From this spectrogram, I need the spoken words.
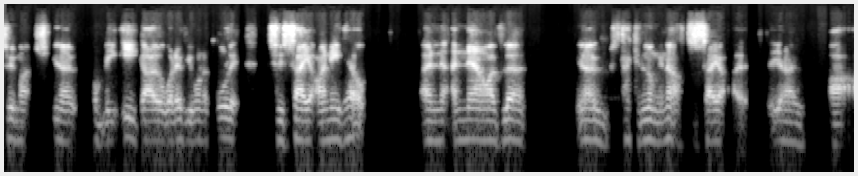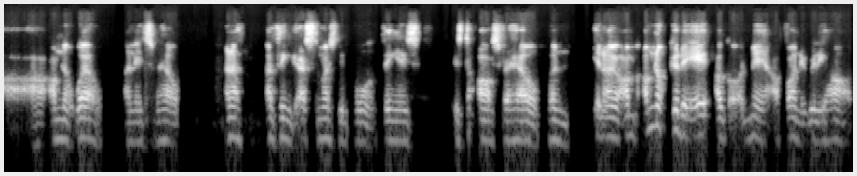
too much, you know, probably ego or whatever you want to call it, to say I need help. And and now I've learned you know, it's taken long enough to say, you know, I, I, I'm not well. I need some help. And I, I think that's the most important thing is is to ask for help. And you know, I'm I'm not good at it. I've got to admit, I find it really hard.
